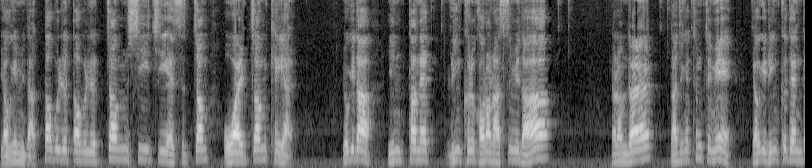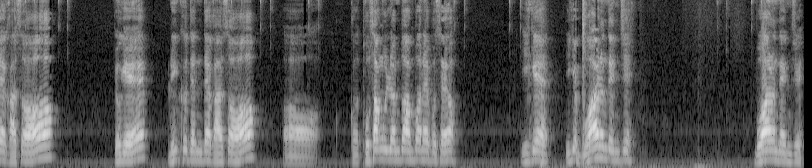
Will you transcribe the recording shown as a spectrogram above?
여기입니다. www.cgs.or.kr 여기다 인터넷 링크를 걸어 놨습니다. 여러분들 나중에 틈틈이 여기 링크 된 데 가서 여기 링크 된 데 가서 어, 그 도상 훈련도 한번 해 보세요. 이게 이게 뭐 하는 데인지 뭐 하는 데인지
